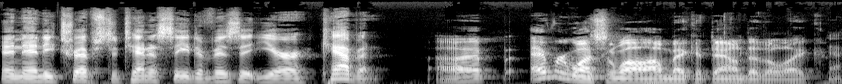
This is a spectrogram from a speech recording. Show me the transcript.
And any trips to Tennessee to visit your cabin? Uh, every once in a while, I'll make it down to the lake. Yeah.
